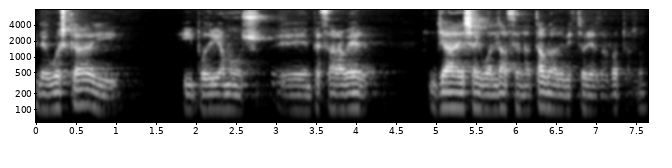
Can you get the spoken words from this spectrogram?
de Huesca y, y podríamos eh, empezar a ver ya esa igualdad en la tabla de victorias y derrotas. ¿no?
